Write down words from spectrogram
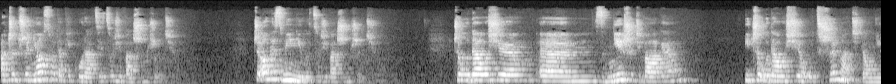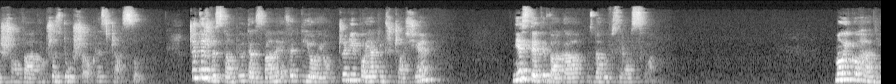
A czy przyniosły takie kuracje coś w Waszym życiu? Czy one zmieniły coś w Waszym życiu? Czy udało się um, zmniejszyć wagę i czy udało się utrzymać tą niższą wagę przez dłuższy okres czasu? Czy też wystąpił tak zwany efekt jojo, czyli po jakimś czasie niestety waga znowu wzrosła. Moi kochani,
